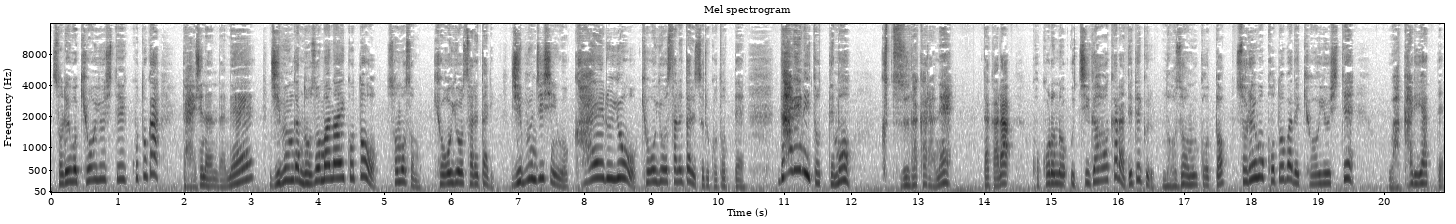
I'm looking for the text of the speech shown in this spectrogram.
それを共有していくことが大事なんだね。自分が望まないことをそもそも強要されたり自分自身を変えるよう強要されたりすることって誰にとっても苦痛だからね。だから心の内側から出てくる望むこと。それを言葉で共有して分かり合って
